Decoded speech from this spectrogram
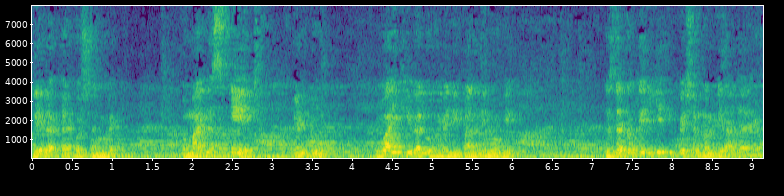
दे रखा है क्वेश्चन में। तो माइनस एट इंटू वाई की वैल्यू हमें निकालनी होगी। दैट ओके ये इक्वेशन बन के आ जाएगा।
